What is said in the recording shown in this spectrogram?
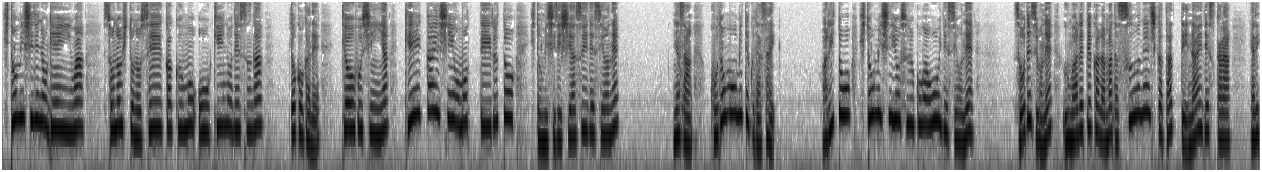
人見知りの原因はその人の性格も大きいのですが、どこかで恐怖心や警戒心を持っていると人見知りしやすいですよね。皆さん、子供を見てください。割と人見知りをする子が多いですよね。そうですよね。生まれてからまだ数年しか経っていないですから、やはり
